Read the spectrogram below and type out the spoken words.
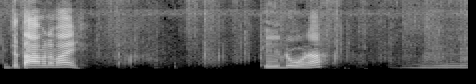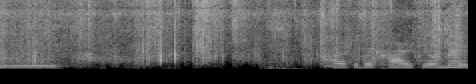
มึงจะตามมันทำไมผีดุนะาจะไปขายเสือเมฆ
